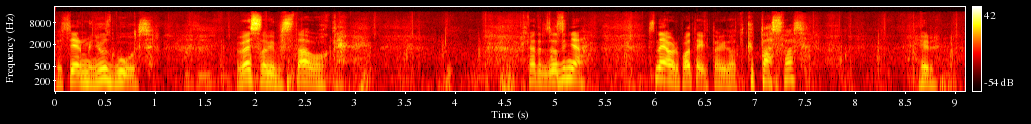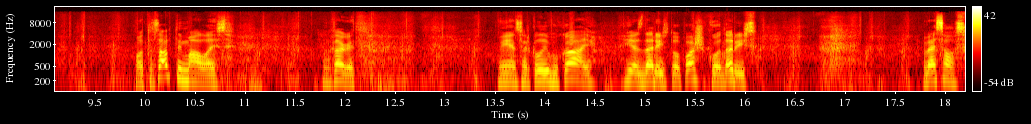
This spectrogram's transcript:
pēc ķermeņa uzbūves, veselības stāvokļa. Katrā ziņā es nevaru pateikt, ka tas, tas ir o, tas optimālais. Un tagad viens ar klibu kāju ies darīs to pašu, ko darīs vesels,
